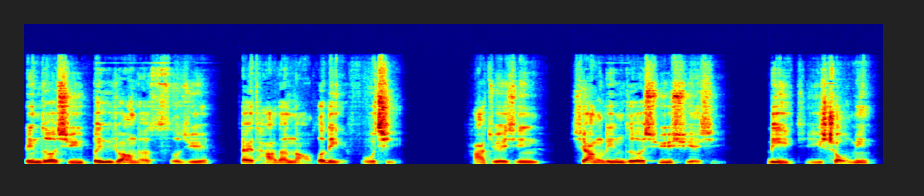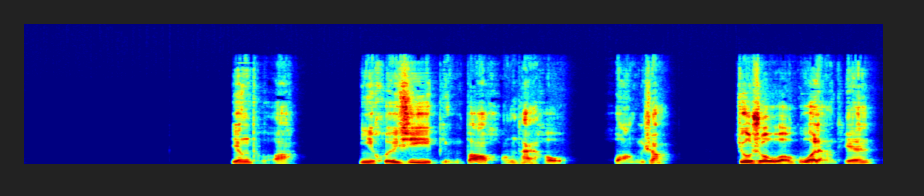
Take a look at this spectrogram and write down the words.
林则徐悲壮的词句在他的脑子里浮起，他决心向林则徐学习，立即受命。英婆，你回去禀报皇太后、皇上。就说我过两天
